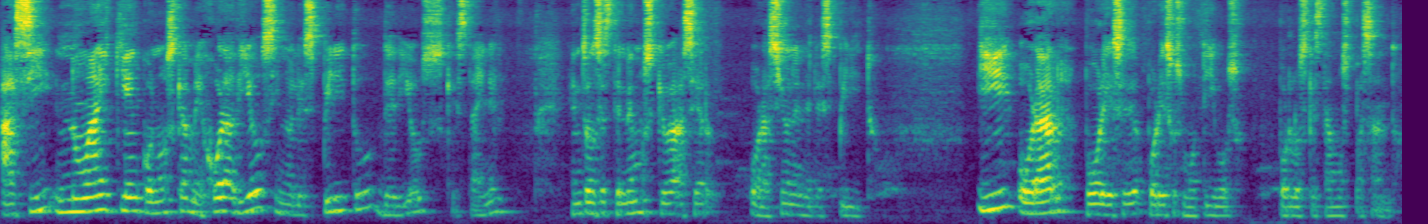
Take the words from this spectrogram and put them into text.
Así no hay quien conozca mejor a Dios sino el Espíritu de Dios que está en él. Entonces tenemos que hacer oración en el Espíritu y orar por, ese, por esos motivos por los que estamos pasando.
